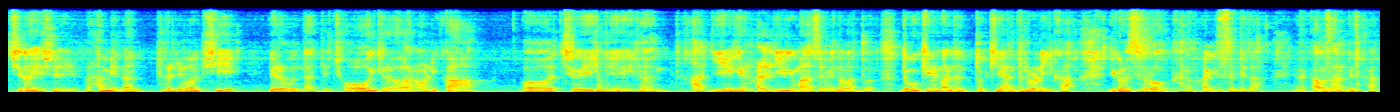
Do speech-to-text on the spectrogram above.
지도해 주시면 하면은 틀림없이 여러분들한테 좋은 결과가 나오니까 어 저희는 한 얘기를 할 얘기 많습니다만 또 너무 길면 또 귀 안 들어오니까 이것으로 가능하겠습니다. 감사합니다.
